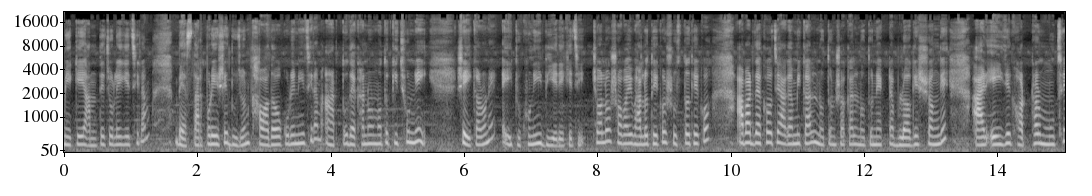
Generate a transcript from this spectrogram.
মেয়েকে আনতে চলে গেছিলাম। ব্যাস, তারপরে এসে দুজন খাওয়া দাওয়া করে নিয়েছিলাম, আর তো দেখানোর মতো কিছু নেই। সেই কারণে এইটুকুনি দিয়ে রেখেছি। চলো সবাই ভালো থেকো, সুস্থ থেকো। আবার দেখা হচ্ছে আগামীকাল নতুন সকাল, নতুন একটা ব্লগের সঙ্গে। আর এই যে ঘরঠর মুছে,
